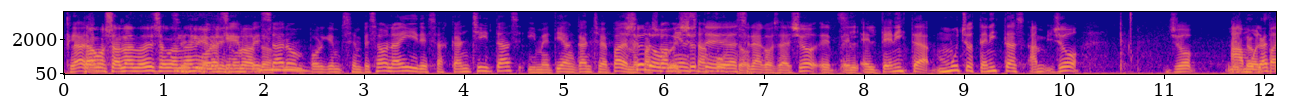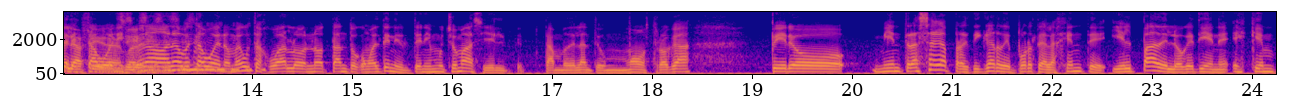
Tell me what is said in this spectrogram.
claro, Estábamos hablando de eso con Sí, Daniel porque hace un rato. empezaron, porque se empezaron a ir esas canchitas y metían cancha de pádel. Me Yo, pasó lo- a mí en yo San te voy a decir una cosa. Yo, eh, el, el tenista, muchos tenistas, a mí- yo, yo Le Amo el pádel, está fibra, buenísimo. sí, sí, no, sí, no, sí, está sí. bueno. Me gusta jugarlo no tanto como el tenis, el tenis mucho más y el, estamos delante de un monstruo acá. Pero mientras haga practicar deporte a la gente y el pádel lo que tiene es que en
